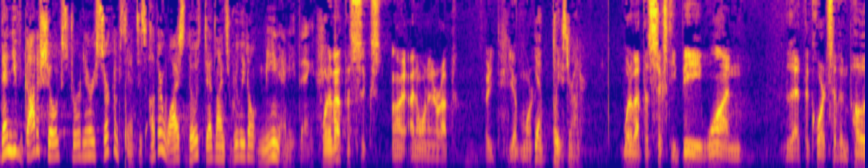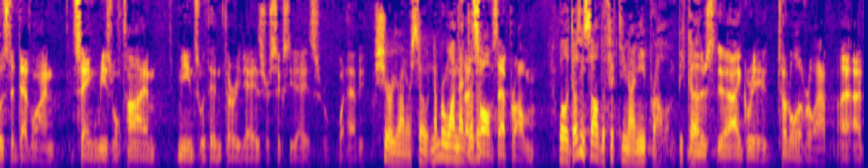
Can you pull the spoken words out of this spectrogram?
then you've got to show extraordinary circumstances. Otherwise, those deadlines really don't mean anything. What about and, the six? I don't want to interrupt. You have more? Yeah, please, Your Honor. What about the 60B1 that the courts have imposed a deadline saying reasonable time means within 30 days or 60 days or what have you? Sure, Your Honor. So number one, that, that doesn't... solves that problem. Well, it doesn't solve the 59E problem because. No, yeah, I agree. Total overlap. I, I,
